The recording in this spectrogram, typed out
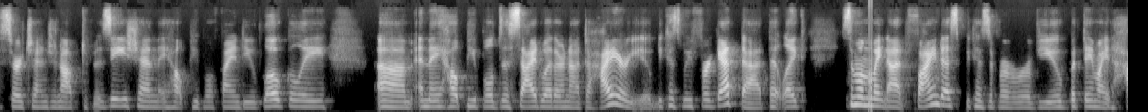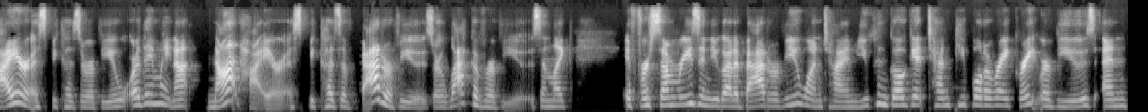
search engine optimization, they help people find you locally um, and they help people decide whether or not to hire you because we forget that that like someone might not find us because of a review but they might hire us because of a review or they might not not hire us because of bad reviews or lack of reviews and like if for some reason you got a bad review one time you can go get 10 people to write great reviews and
